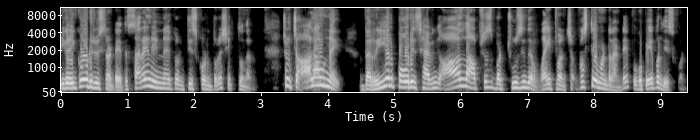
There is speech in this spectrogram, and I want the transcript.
ఇక్కడ ఇంకొకటి చూసినట్టయితే సరైన నిర్ణయం తీసుకోవడంతోనే శక్తి ఉందండి. చూడండి చాలా ఉన్నాయి. The real power is having all the options but choosing the right one first ఏమంటారంటే ఒక పేపర్ తీసుకోండి.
